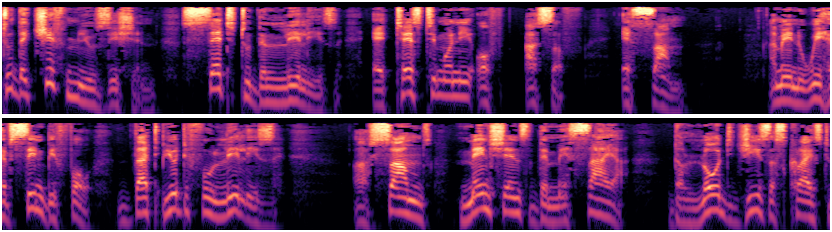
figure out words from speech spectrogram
to the chief musician, set to the lilies, a testimony of Asaph, a psalm. I mean, we have seen before that beautiful lilies, uh, Psalms mentions the Messiah, the Lord Jesus Christ,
